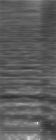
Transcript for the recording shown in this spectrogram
soon.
